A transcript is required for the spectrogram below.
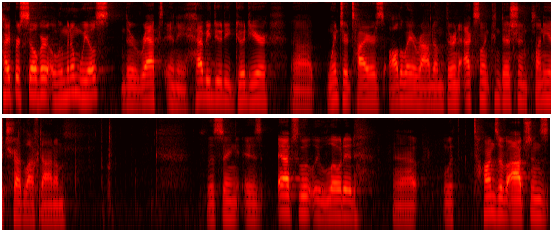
Hyper Silver aluminum wheels. They're wrapped in a heavy duty Goodyear uh, winter tires all the way around them. They're in excellent condition, plenty of tread left on them. This thing is absolutely loaded uh, with tons of options.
